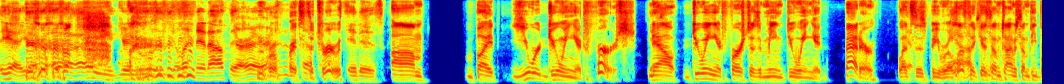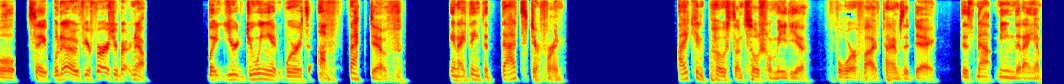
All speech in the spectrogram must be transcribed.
yeah, yeah. you, you're, you're letting it out there. right? It's the truth. It is. Um, but you were doing it first. Now, doing it first doesn't mean doing it better. Let's Yes. just be realistic because absolutely. sometimes some people say, well, no, if you're first, you're better. No, but you're doing it where it's effective. And I think that that's different. I can post on social media four or five times a day. Does not mean that I am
